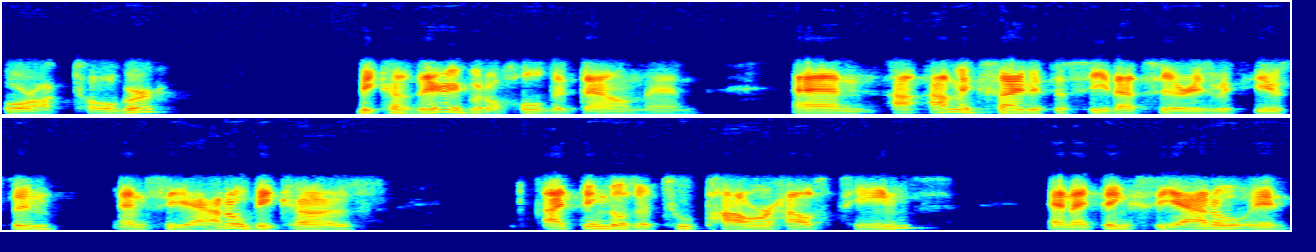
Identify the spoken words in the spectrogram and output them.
for October because they're able to hold it down, man. And I, I'm excited to see that series with Houston and Seattle because I think those are two powerhouse teams. And I think Seattle it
